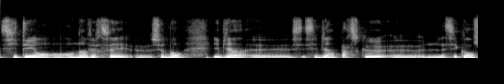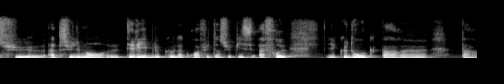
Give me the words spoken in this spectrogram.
cité en, un verset euh, seulement, eh bien, euh, c'est bien parce que euh, la séquence fut absolument terrible, que la croix fut un supplice affreux, et que donc, par, par,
